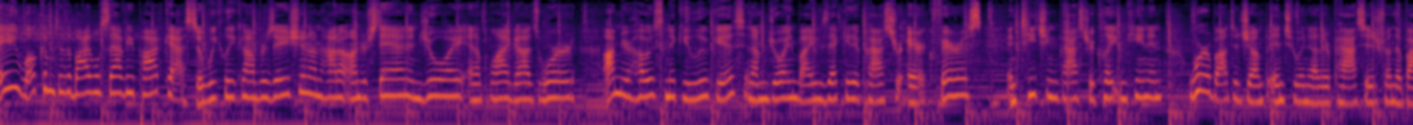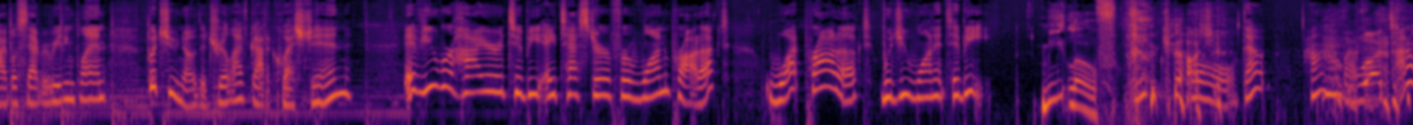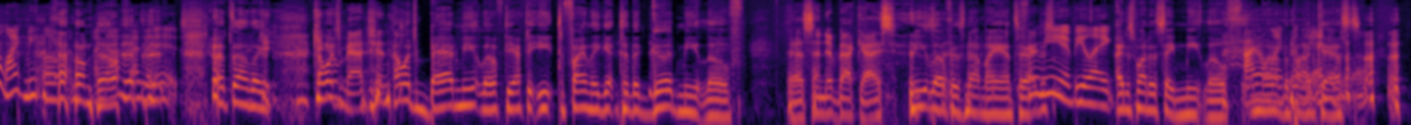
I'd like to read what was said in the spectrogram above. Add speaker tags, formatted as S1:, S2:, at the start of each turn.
S1: Hey, welcome to the Bible Savvy Podcast, a weekly conversation on how to understand, enjoy, and apply God's Word. I'm your host, Nikki Lucas, and I'm joined by Executive Pastor Eric Ferris and Teaching Pastor Clayton Keenan. We're about to jump into another passage from the Bible Savvy reading plan, but you know the drill. I've got a question. If you were hired to be a tester for one product, what product would you want it to be?
S2: Meatloaf.
S1: Oh, that. I don't know about
S3: What?
S1: that. I don't like meatloaf
S2: don't know.
S1: enough as it is.
S2: That sounds like.
S3: Can
S2: how
S3: you
S2: much,
S3: imagine?
S2: How much bad meatloaf do you have to eat to finally get to the good meatloaf?
S3: Uh, send it back, guys.
S2: Meatloaf is not my answer.
S1: For
S2: I just,
S1: me, it'd be like
S2: I just wanted to say meatloaf
S1: I don't
S2: one
S1: like
S2: of the
S1: really
S2: podcasts.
